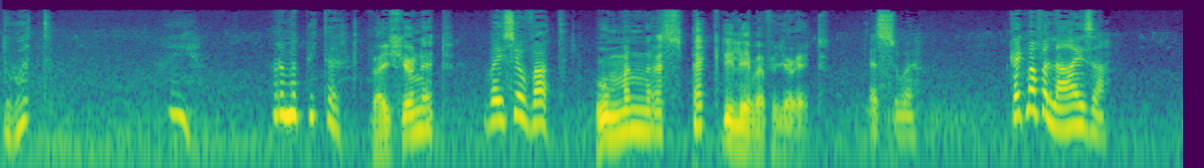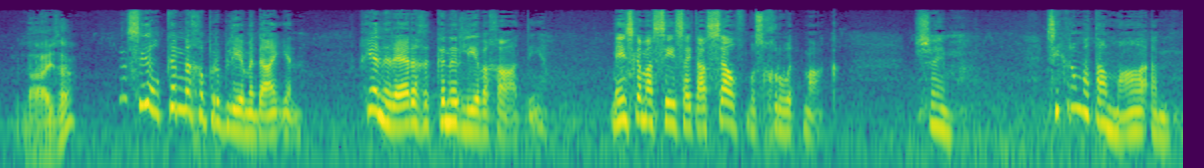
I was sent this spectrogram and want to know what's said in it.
Dood? Hey. Arme Pieter. Wys jou net Wys jou wat? hoe min respek die lewe vir jou het. Is so. Kyk maar vir Liza. Liza? Sielkundige probleme daai een. Geen regte kinderlewe gehad nie. Mense kan maar sê sy het haarself mos groot maak. Shame. Seker omdat haar ma um uh,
